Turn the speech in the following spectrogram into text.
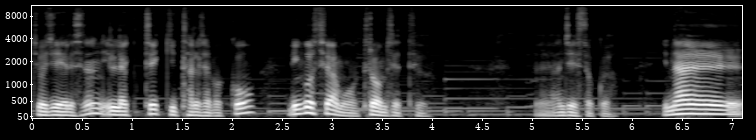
조지 해리슨은 일렉트릭 기타를 잡았고 링고 스타 뭐 드럼 세트 예, 앉아 있었고요. 이날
